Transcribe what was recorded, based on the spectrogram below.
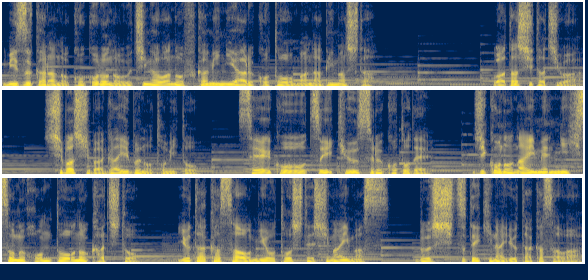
自らの心の内側の深みにあることを学びました。私たちはしばしば外部の富と成功を追求することで自己の内面に潜む本当の価値と豊かさを見落としてしまいます。物質的な豊かさは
